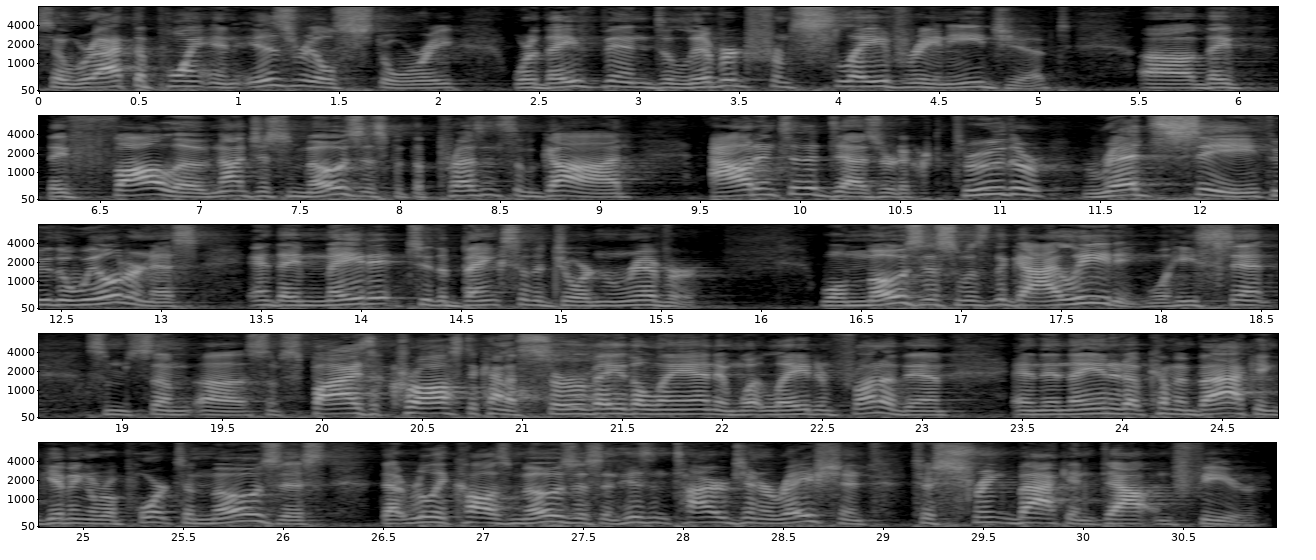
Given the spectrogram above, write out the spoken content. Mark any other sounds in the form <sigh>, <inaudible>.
so we're at the point in Israel's story where they've been delivered from slavery in Egypt. Uh, they've, they've followed not just Moses, but the presence of God out into the desert, through the Red Sea, through the wilderness, and they made it to the banks of the Jordan River. Well, Moses was the guy leading. Well, he sent some, some, uh, some spies across to kind of survey the land and what laid in front of them. And then they ended up coming back and giving a report to Moses that really caused Moses and his entire generation to shrink back in doubt and fear.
